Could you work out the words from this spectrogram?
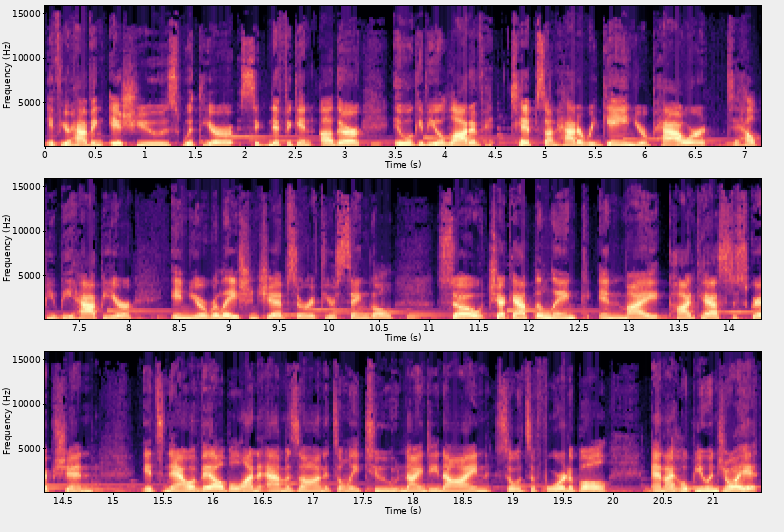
If you're having issues with your significant other, it will give you a lot of tips on how to regain your power to help you be happier in your relationships or if you're single. So, check out the link in my podcast description. It's now available on Amazon. It's only $2.99, so it's affordable, and I hope you enjoy it.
